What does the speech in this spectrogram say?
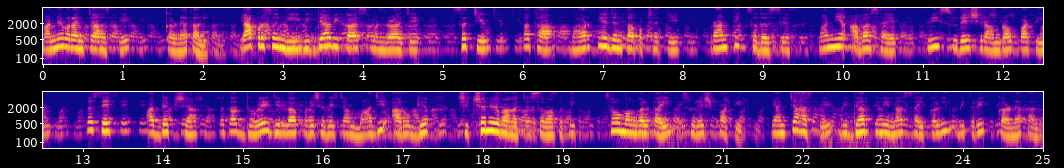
मान्यवरांच्या हस्ते करण्यात आले. या प्रसंगी विद्या विकास मंडळाचे सचिव तथा भारतीय जनता पक्षाचे प्रांतिक सदस्य मान्य आबासाहेब श्री सुरेश रामराव पाटील तसेच अध्यक्षा तथा धुळे जिल्हा परिषदेच्या माजी आरोग्य शिक्षण विभागाच्या सभापती सौ मंगलताई सुरेश पाटील यांच्या हस्ते विद्यार्थिनींना सायकली वितरित करण्यात आले.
